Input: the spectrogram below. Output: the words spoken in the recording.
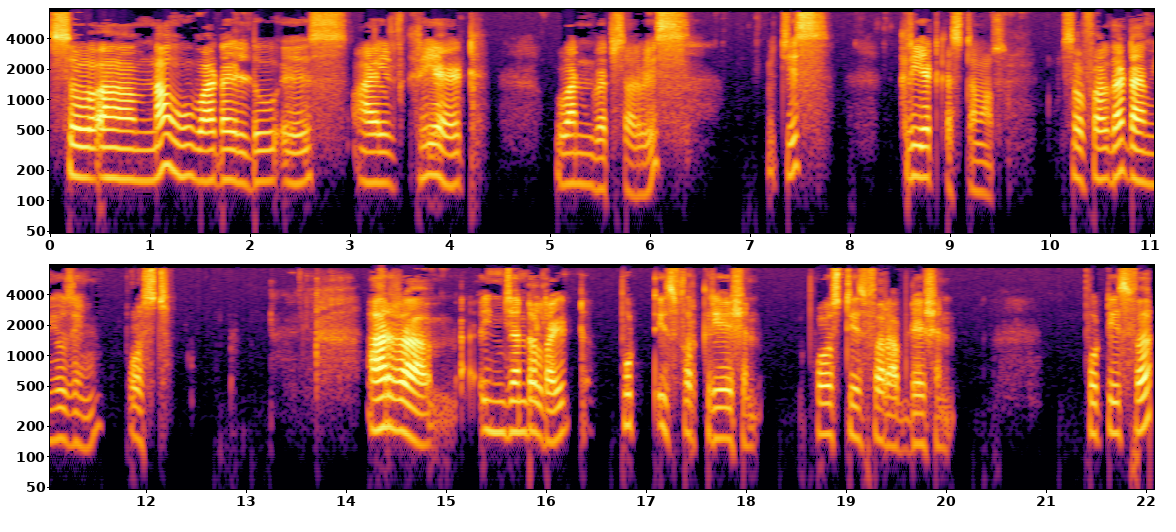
So um, now what I'll do is I'll create one web service which is create customers. So for that I'm using post or uh, in general right put is for creation post is for updation. Put is for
